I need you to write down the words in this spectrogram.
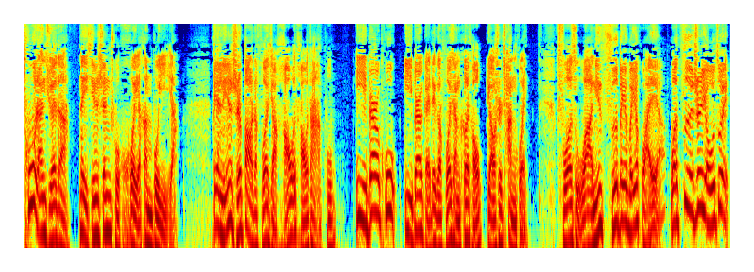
突然觉得内心深处悔恨不已呀，便临时抱着佛脚嚎啕大哭，一边哭一边给这个佛像磕头，表示忏悔。佛祖啊，您慈悲为怀呀！我自知有罪，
